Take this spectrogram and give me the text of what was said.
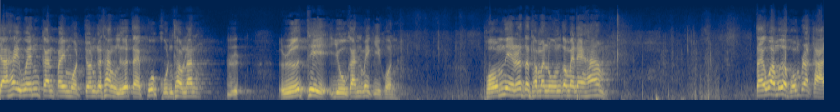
จะให้เว้นกันไปหมดจนกระทั่งเหลือแต่พวกคุณเท่านั้นหรือหรือที่อยู่กันไม่กี่คน ผมนี่รัฐธรรมนูญก็ไม่ได้ห้าม แต่ว่าเมื่อผมประกาศ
